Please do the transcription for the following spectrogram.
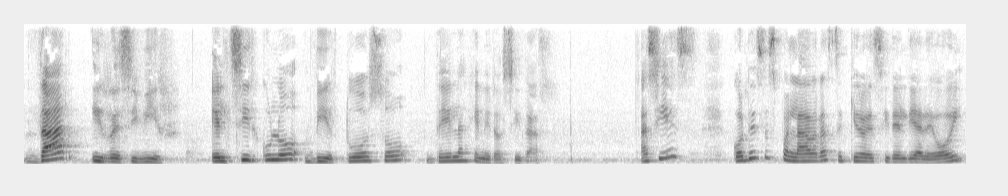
Dar y recibir, el círculo virtuoso de la generosidad. Así es, con esas palabras te quiero decir el día de hoy,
